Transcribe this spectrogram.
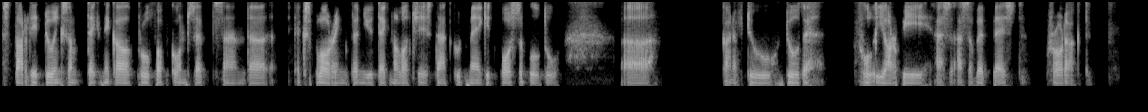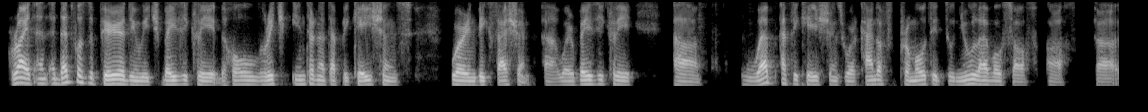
started doing some technical proof of concepts and uh, exploring the new technologies that could make it possible to uh, kind of do do the full ERP as as a web-based product. Right, and that was the period in which basically the whole rich internet applications were in big fashion, uh, where basically uh, web applications were kind of promoted to new levels of, of uh,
